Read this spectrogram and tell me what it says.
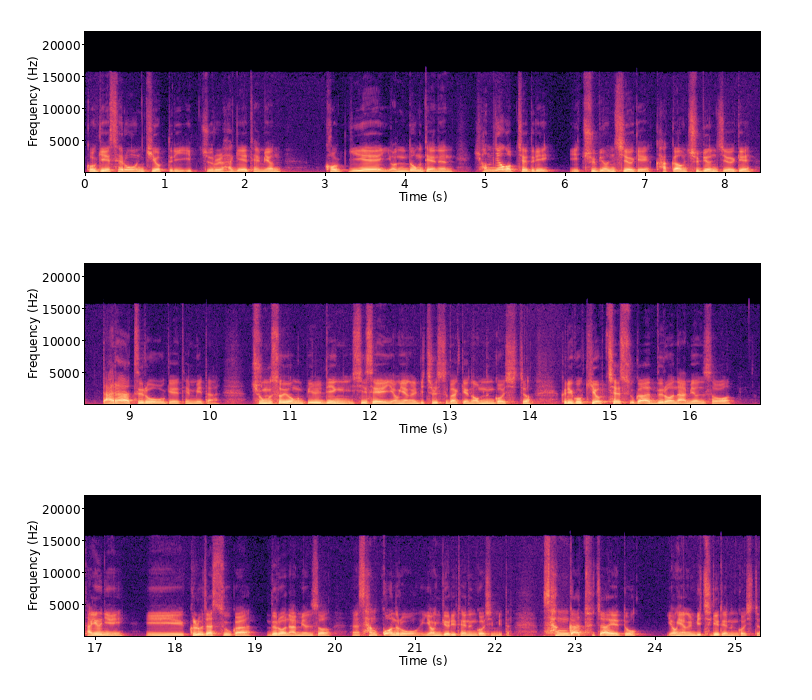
거기에 새로운 기업들이 입주를 하게 되면 거기에 연동되는 협력 업체들이 이 주변 지역에 가까운 주변 지역에 따라 들어오게 됩니다. 중소형 빌딩 시세에 영향을 미칠 수밖에 없는 것이죠. 그리고 기업체 수가 늘어나면서 당연히 이 근로자 수가 늘어나면서 상권으로 연결이 되는 것입니다. 상가 투자에도 영향을 미치게 되는 것이죠.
